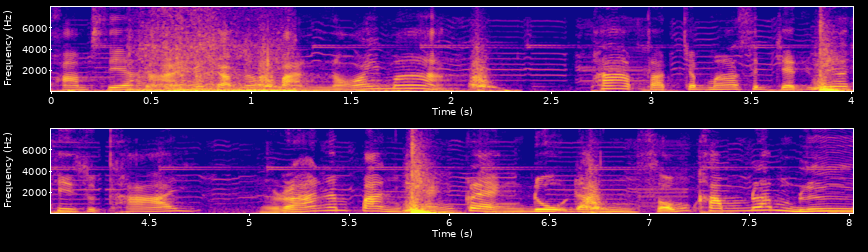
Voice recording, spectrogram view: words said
ความเสียหายให้กับน้ำปั่นน้อยมาก ภาพตัดกลับมา 17 วินาทีสุดท้าย ร้านน้ำปั่นแข็งแกร่งดุดัน สมคำล่ำลือ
